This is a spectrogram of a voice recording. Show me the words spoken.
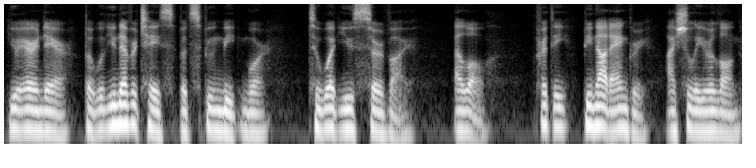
You air and air, but will you never taste but spoon meat more? To what use serve I? Elol. Prithee, be not angry, I shall eat long.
